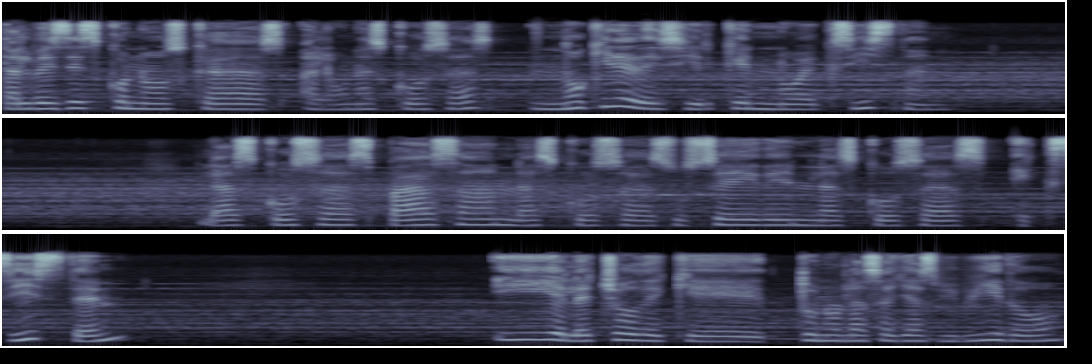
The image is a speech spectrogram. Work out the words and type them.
tal vez desconozcas algunas cosas no quiere decir que no existan. Las cosas pasan, las cosas suceden, las cosas existen. Y el hecho de que tú no las hayas vivido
